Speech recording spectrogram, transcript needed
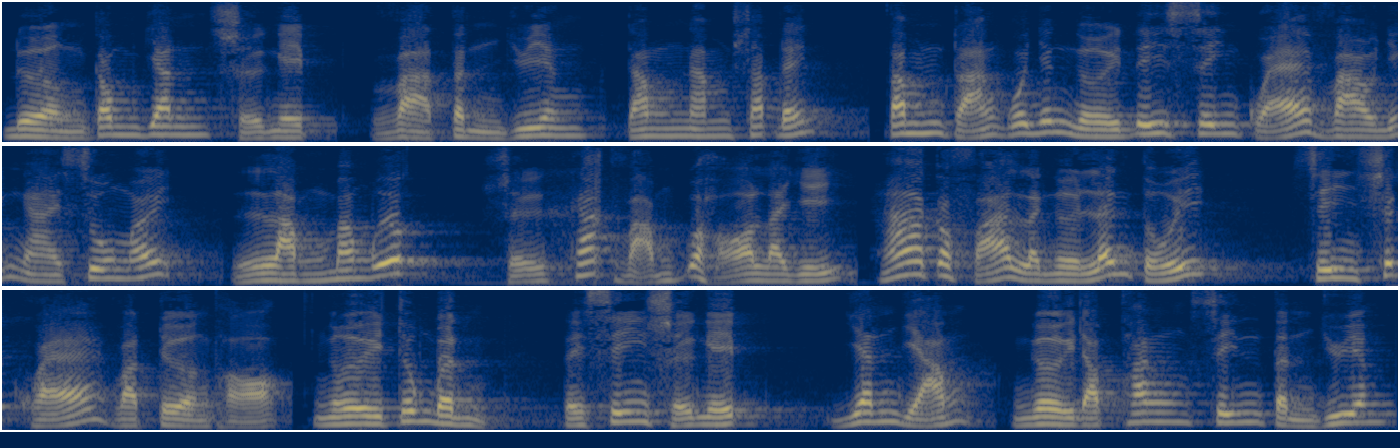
đường công danh, sự nghiệp và tình duyên trong năm sắp đến tâm trạng của những người đi xin khỏe vào những ngày xuân mới, lòng mong ước, sự khát vọng của họ là gì? Há có phải là người lớn tuổi xin sức khỏe và trường thọ? Người trung bình thì xin sự nghiệp, danh vọng. Người độc thân xin tình duyên.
